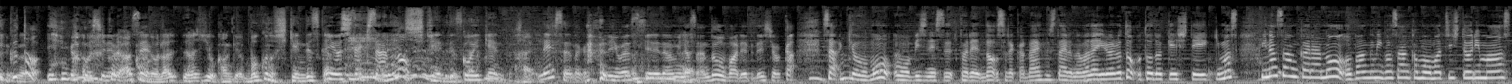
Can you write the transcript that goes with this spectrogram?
いくといいかもしれこれあくませんラジオ関係僕の試験ですから吉崎さんの試験ですご意見としてね、そういうのがありますけれども皆さんどう思われるでしょうか、さあ今日もおビジネストレンドそれからライフスタイルの話題いろいろとお届けしていきます。皆さんからのお番組ご参加もお待ちしております。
